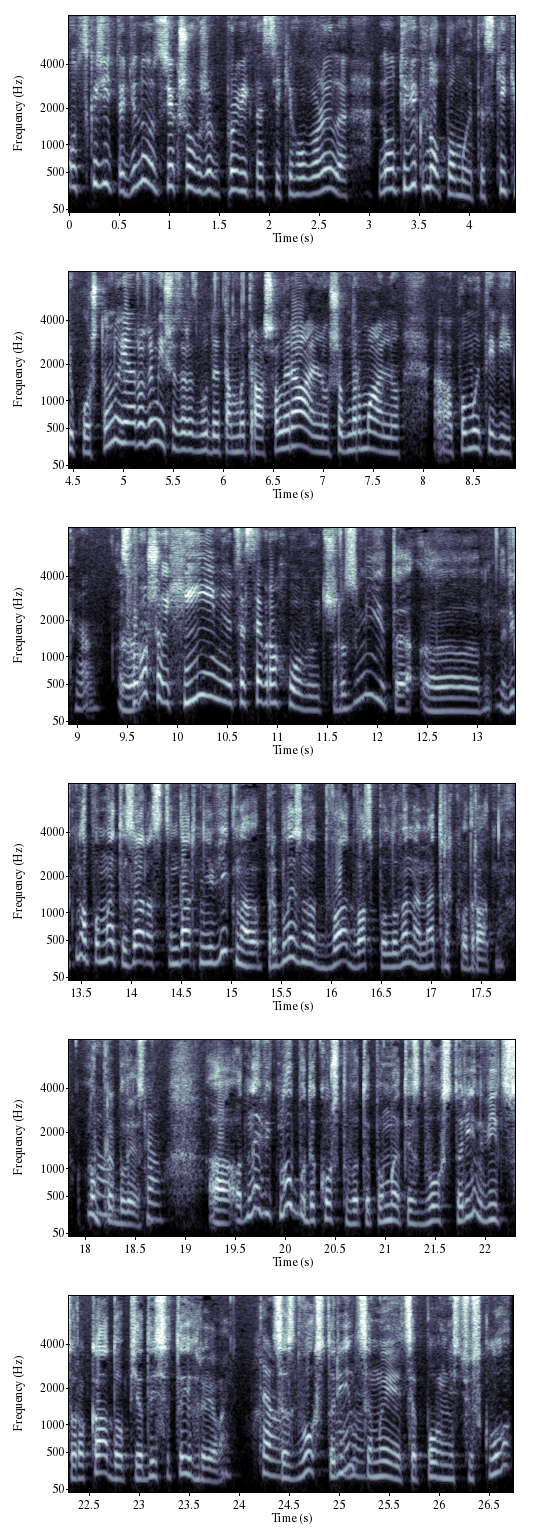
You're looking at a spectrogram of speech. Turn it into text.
От скажіть тоді, ну якщо вже про вікна стільки говорили, ну от вікно помити, скільки коштує? Ну я розумію, що зараз буде там метраж, але реально, щоб нормально е, помити вікна. З Е. хорошою хімією, це все враховуючи. Розумієте, е, вікно помити зараз стандартні вікна приблизно 2-2,5 метри квадратних. Ну, Так, приблизно. так. Одне вікно буде коштувати помити з двох сторін від 40 до 50 гривень. Так. Це з двох сторін, це миється повністю скло,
